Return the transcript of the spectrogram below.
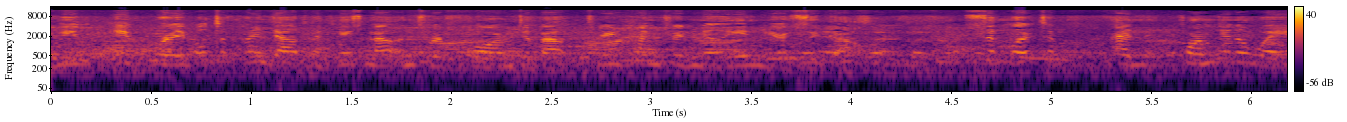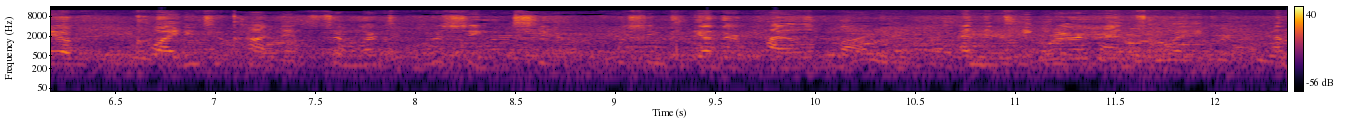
we were able to find out that these mountains were formed about 300 million years ago, similar to and formed in a way of colliding two continents, similar to pushing two, pushing together a pile of mud and then taking your hands away and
